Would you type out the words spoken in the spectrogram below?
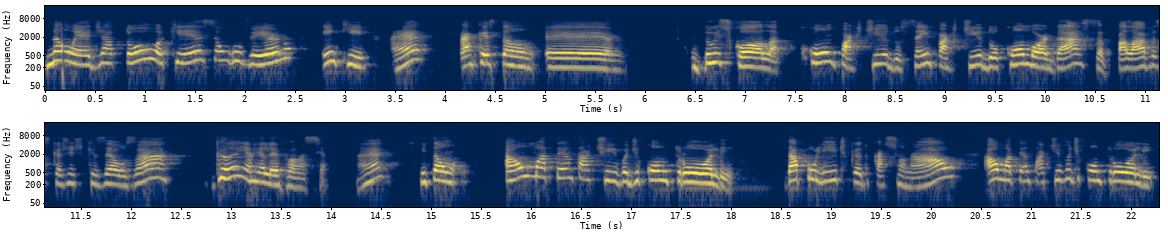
Não é de à toa que esse é um governo em que é, a questão é, do escola com partido, sem partido, ou com mordaça, palavras que a gente quiser usar, ganha relevância. Né? Então, há uma tentativa de controle da política educacional, há uma tentativa de controle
